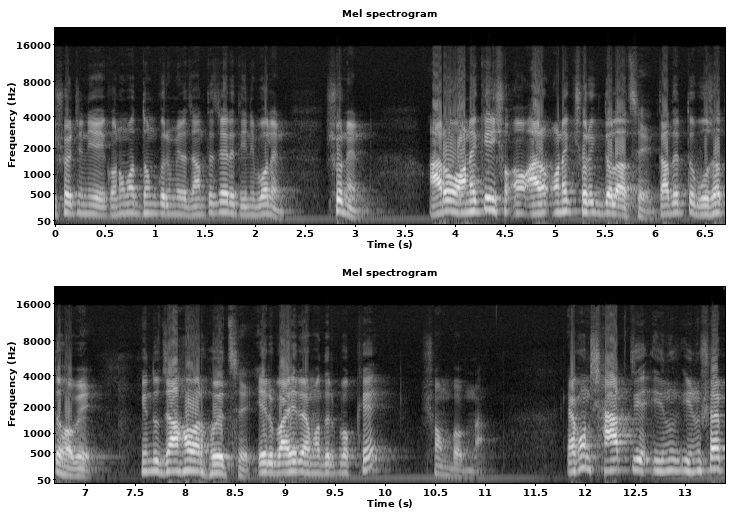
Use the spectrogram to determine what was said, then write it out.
বিষয়টি নিয়ে গণমাধ্যম কর্মীরা জানতে চাইলে তিনি বলেন, শুনেন আরও অনেকেই আরও অনেক শরিক দল আছে, তাদের তো বোঝাতে হবে, কিন্তু যা হওয়ার হয়েছে, এর বাইরে আমাদের পক্ষে সম্ভব না। এখন সাত ইনু ইনু সাহেব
